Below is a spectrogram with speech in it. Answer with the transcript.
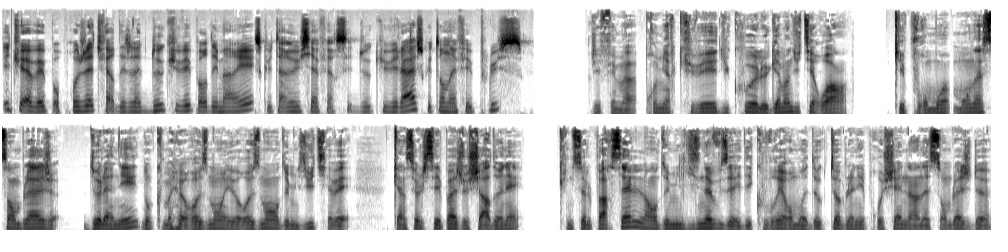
Et tu avais pour projet de faire déjà deux cuvées pour démarrer. Est-ce que tu as réussi à faire ces deux cuvées-là? Est-ce que tu en as fait plus? J'ai fait ma première cuvée, du coup, le gamin du terroir, qui est pour moi mon assemblage de l'année. Donc malheureusement et heureusement, en 2018, il n'y avait qu'un seul cépage de chardonnay, qu'une seule parcelle. en 2019, vous allez découvrir au mois d'octobre l'année prochaine un assemblage de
